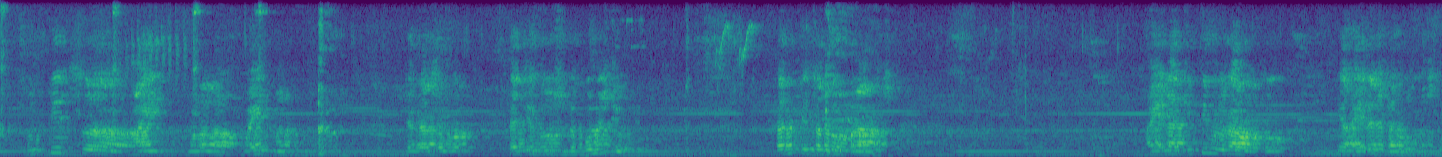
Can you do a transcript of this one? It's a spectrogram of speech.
कोणतीच आई मुलाला वाईट म्हणत जगासमोर त्याचे दोष लपूनच ठेवले. तर तिचा तो प्राण असतो. आईला किती मुलगा आवडतो हे आईलाच ठाऊक असतो.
